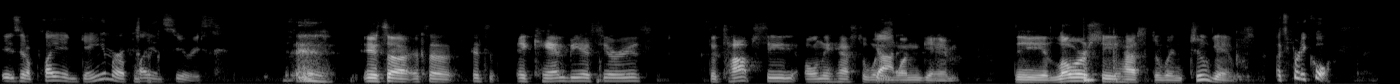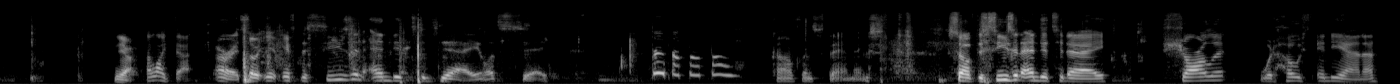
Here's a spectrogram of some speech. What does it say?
is it a play-in game or a play-in series? It's a, it's a, it's it can be a series. The top seed only has to win one game. The lower seed has to win two games. That's pretty cool. Yeah. I like that. All right, so if, if the season ended today, let's see. Conference standings. So if the season ended today, Charlotte would host Indiana.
